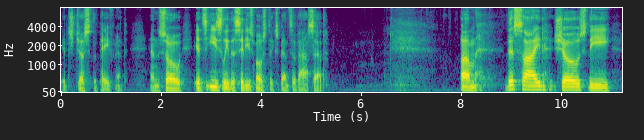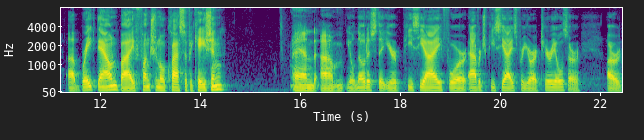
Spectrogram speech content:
it's just the pavement. And so it's easily the city's most expensive asset. Um, This slide shows the uh, breakdown by functional classification. And um, you'll notice that your PCI for, average PCIs for your arterials are, are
